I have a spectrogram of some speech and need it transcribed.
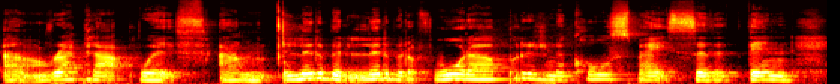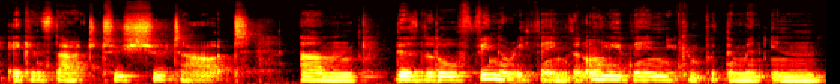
um, wrap it up with um, a little bit, a little bit of water, put it in a cool space so that then it can start to shoot out um, these little fingery things, and only then you can put them in in,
